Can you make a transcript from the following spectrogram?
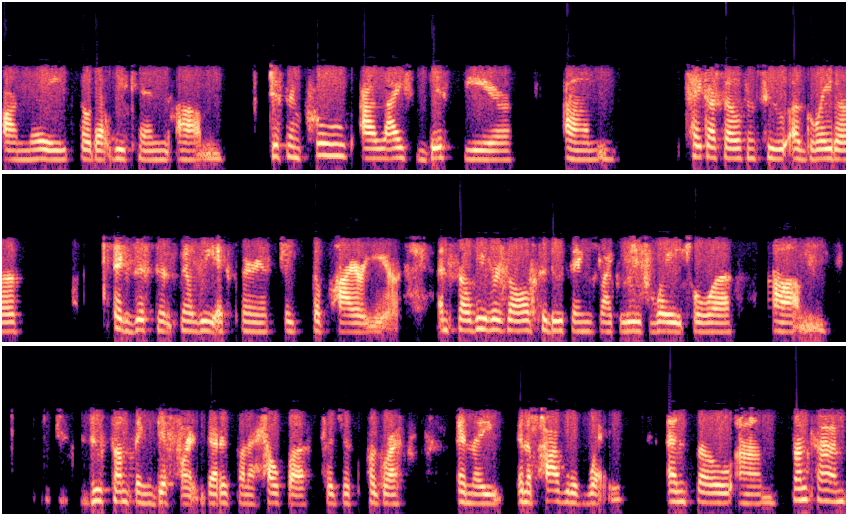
are made so that we can um, just improve our life this year, um, take ourselves into a greater existence than we experienced the prior year. And so we resolve to do things like lose weight or um, do something different that is going to help us to just progress in a in a positive way. And so um, sometimes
